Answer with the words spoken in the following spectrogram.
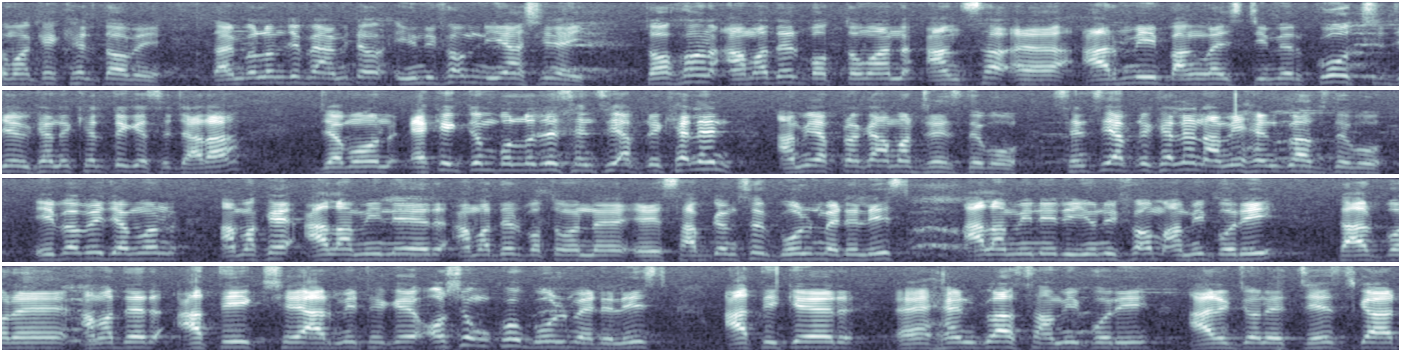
তোমাকে খেলতে হবে। তো আমি বললাম যে আমি তো ইউনিফর্ম নিয়ে আসি নাই। তখন আমাদের বর্তমান আনসা আর্মি বাংলাদেশ টিমের কোচ যে ওইখানে খেলতে গেছে, যারা, যেমন এক একজন বলল যে, সেন্সি, আপনি খেলেন, আমি আপনাকে আমার ড্রেস দেবো। সেন্সি, আপনি খেলেন, আমি হ্যান্ড গ্লাভস দেবো। এইভাবে যেমন আমাকে আলামিনের আমাদের বর্তমানে সাব গেমসের গোল্ড মেডেলিস্ট আলামিনের ইউনিফর্ম আমি পরি। তারপরে আমাদের আতিক, সে আর্মি থেকে অসংখ্য গোল্ড মেডেলিস্ট আতিকের হ্যান্ড গ্লাভস আমি পরি, আরেকজনের চেস্ট গার্ড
